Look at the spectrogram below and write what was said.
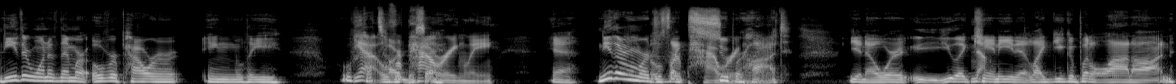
Neither one of them are overpoweringly. Oof, Yeah, that's hard to say. overpoweringly. Yeah. Neither of them are just like super hot. You know, where you like No. can't eat it. Like you can put a lot on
